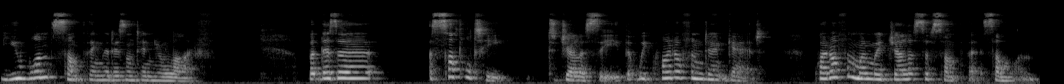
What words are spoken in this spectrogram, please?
you want something that isn't in your life. But there's a, a subtlety to jealousy that we quite often don't get. Quite often when we're jealous of something, someone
